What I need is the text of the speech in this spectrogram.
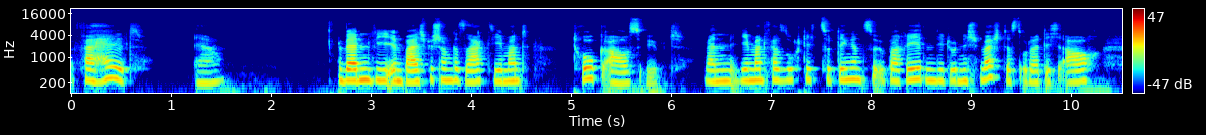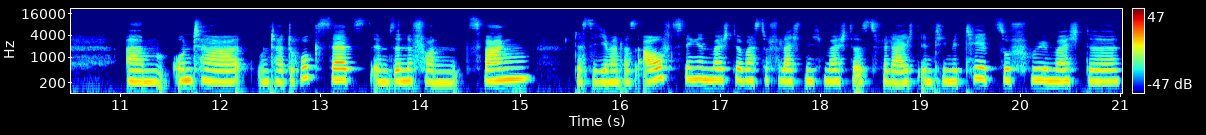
verhält. Ja, wenn, wie im Beispiel schon gesagt, jemand Druck ausübt, wenn jemand versucht, dich zu Dingen zu überreden, die du nicht möchtest oder dich auch ähm, unter, unter Druck setzt im Sinne von Zwang, dass dir jemand was aufzwingen möchte, was du vielleicht nicht möchtest, vielleicht Intimität zu früh möchte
